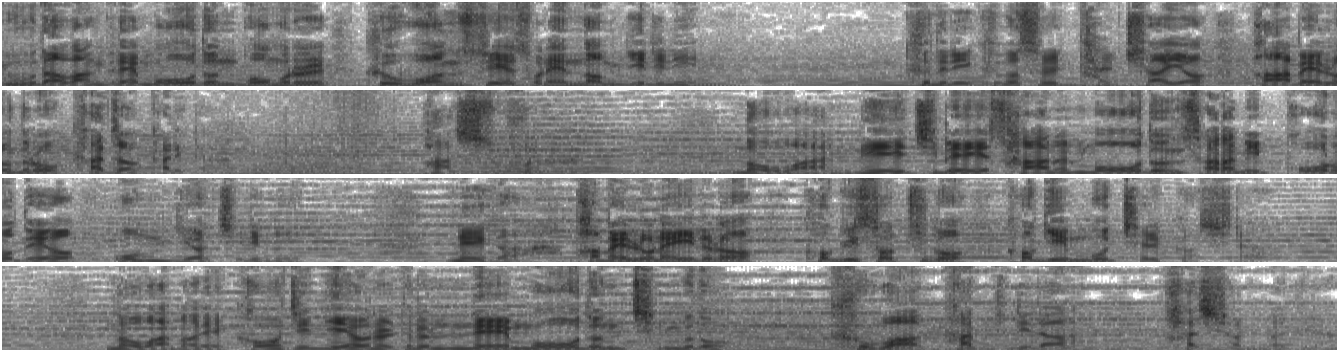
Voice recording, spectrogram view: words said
유다 왕들의 모든 보물을 그 원수의 손에 넘기리니 그들이 그것을 탈취하여 바벨론으로 가져가리라. 바수후라 너와 네 집에 사는 모든 사람이 포로되어 옮겨지리니 내가 바벨론에 이르러 거기서 죽어 거기 묻힐 것이라. 너와 너의 거짓 예언을 들은 내 모든 친구도 그와 같으리라 하셨느니라.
